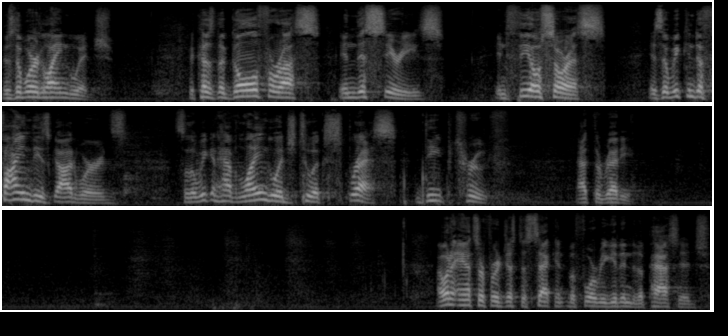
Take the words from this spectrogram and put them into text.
is the word language. Because the goal for us in this series, in Theosaurus, is that we can define these God words so that we can have language to express deep truth at the ready. I want to answer for just a second before we get into the passage.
